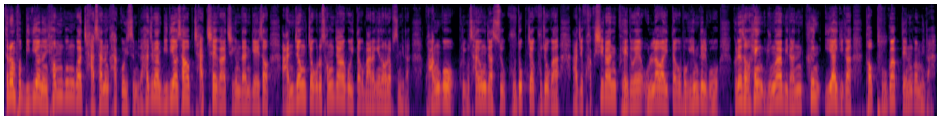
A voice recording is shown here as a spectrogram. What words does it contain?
트럼프 미디어는 현금과 자산은 갖고 있습니다. 하지만 미디어 사업 자체가 지금 단계에서 안정적으로 성장하고 있다고 말하기는 어렵습니다. 광고 그리고 사용자 수, 구독자 구조가 아직 확실한 궤도에 올라와 있다고 보기 힘들고 그래서 핵융합이라는 큰 이야기가 더 부각되는 겁니다.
